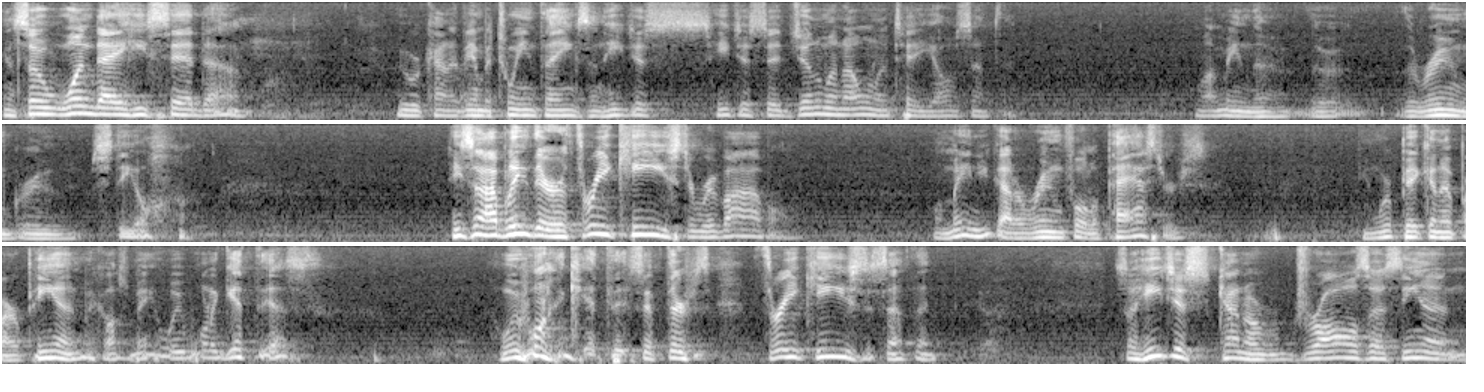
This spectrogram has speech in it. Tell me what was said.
And so one day he said, uh, we were kind of in between things, and he just, he just said, Gentlemen, I want to tell y'all something. Well, I mean, the, the, the room grew still. He said, I believe there are three keys to revival. Well, man, you got a room full of pastors. And we're picking up our pen because, man, we want to get this. We want to get this. If there's three keys to something. So he just kind of draws us in.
